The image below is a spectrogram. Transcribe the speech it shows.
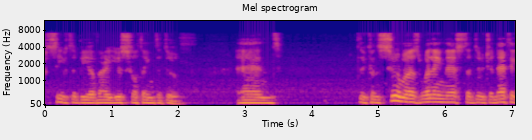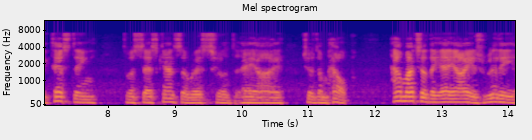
seems to be a very useful thing to do. And the consumer's willingness to do genetic testing to assess cancer risk should AI should them help. How much of the AI is really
